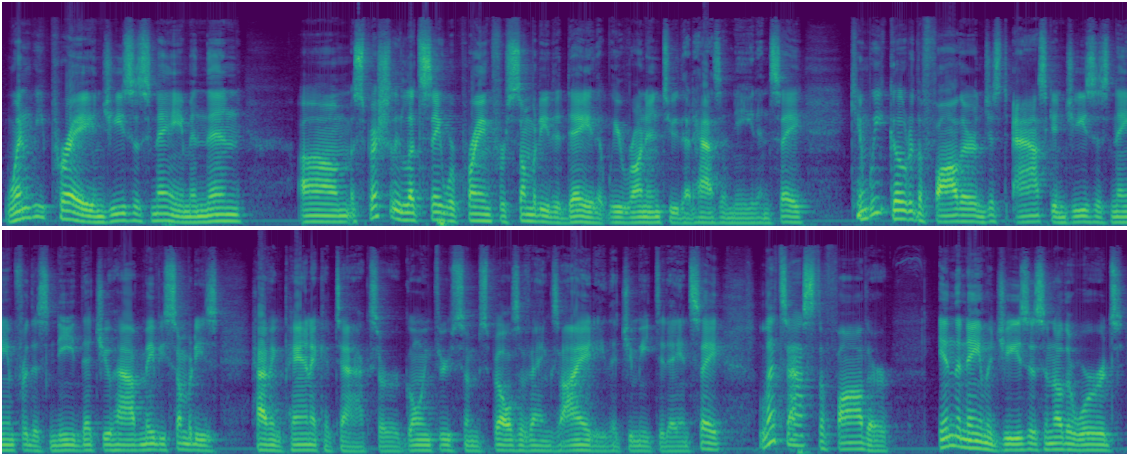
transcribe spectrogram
When we pray in Jesus' name, and then um, especially let's say we're praying for somebody today that we run into that has a need and say, can we go to the Father and just ask in Jesus' name for this need that you have? Maybe somebody's having panic attacks or going through some spells of anxiety that you meet today and say, let's ask the Father in the name of Jesus, in other words,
